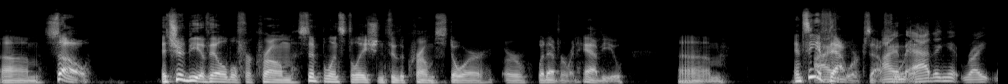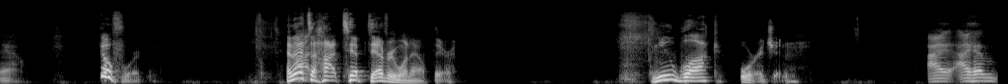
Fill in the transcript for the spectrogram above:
Um, so it should be available for Chrome. Simple installation through the Chrome store or whatever, what have you. Um, and see if that I'm- works out. I am adding it right now. Go for it. And that's a hot tip to everyone out there. New block origin. I, I have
